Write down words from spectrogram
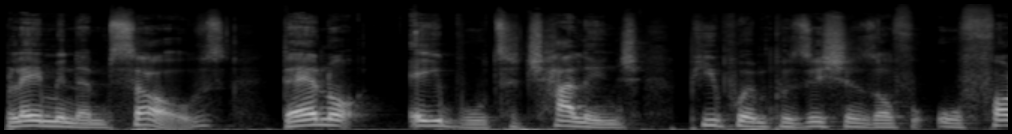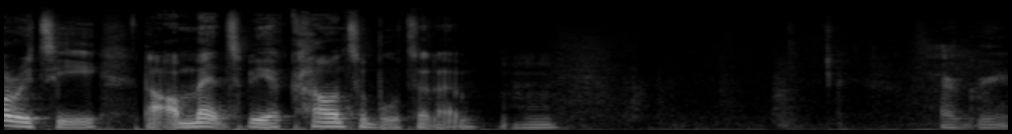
blaming themselves, they're not able to challenge people in positions of authority that are meant to be accountable to them. Mm-hmm. I agree.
